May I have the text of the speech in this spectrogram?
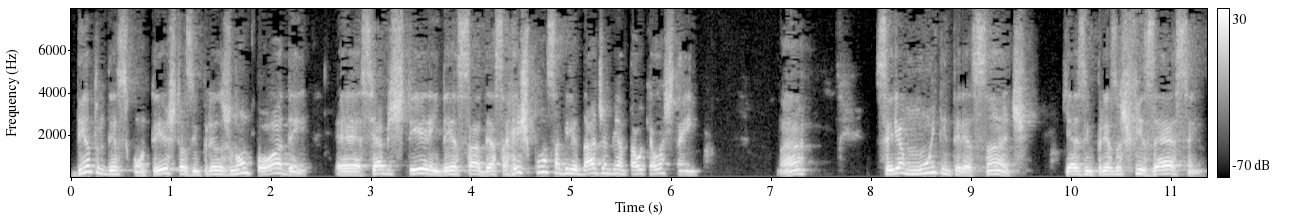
Dentro desse contexto, as empresas não podem é, se absterem dessa, dessa responsabilidade ambiental que elas têm. Né? Seria muito interessante que as empresas fizessem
